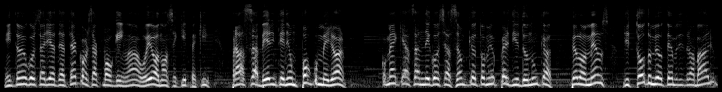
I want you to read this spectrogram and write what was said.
Então eu gostaria de até conversar com alguém lá, ou eu, a nossa equipe aqui, para saber entender um pouco melhor como é que é essa negociação, porque eu tô meio perdido. Eu nunca, pelo menos de todo o meu tempo de trabalho,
